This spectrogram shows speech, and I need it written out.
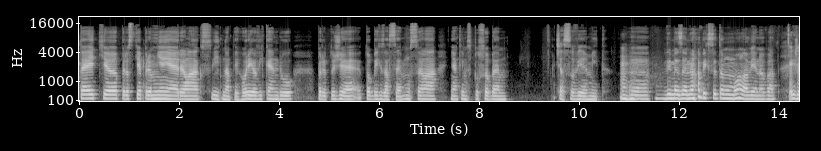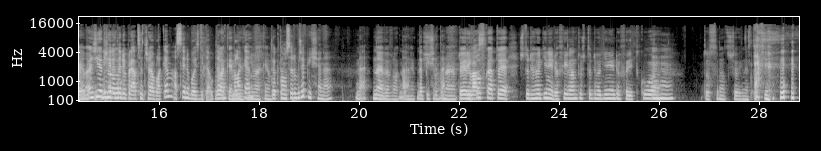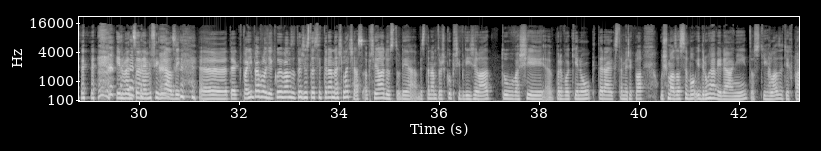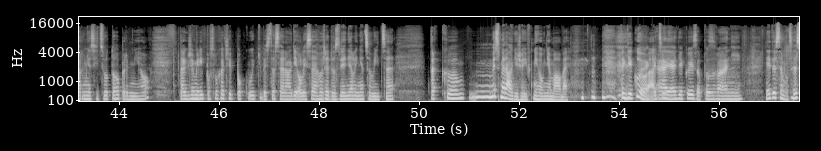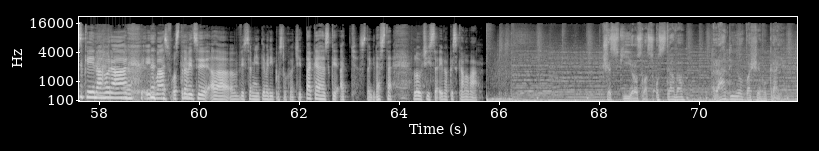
teď prostě pro mě je relax jít na ty hory o víkendu, protože to bych zase musela nějakým způsobem časově mít mm-hmm. vymezeno, abych se tomu mohla věnovat. Takže no, až jedno... jdete do práce třeba vlakem asi, nebo jezdíte autem? Vlakem, vlakem? vlakem. Tak tam se dobře píše, ne? Ne. Ne, ve vlaku ne, nepíšu. nepíšete. Ne, to je rychlovka, vás... to je 4 hodiny do Freelandu, 4 hodiny do Fritku a mm-hmm. To se moc člověk nestačí. Invence nepřichází. E, tak paní Pavlo, děkuji vám za to, že jste si teda našla čas a přijela do studia, abyste nám trošku přiblížila tu vaši eh, prvotinu, která, jak jste mi řekla, už má za sebou i druhé vydání, to stihla za těch pár měsíců od toho prvního. Takže, milí posluchači, pokud byste se rádi o Lisé hoře dozvěděli něco více, tak eh, my jsme rádi, že ji v knihovně máme. tak děkuji. Tak, ať se... A já děkuji za pozvání. Mějte se moc hezky na horách, i u vás v Ostravici a vy se mějte, milí posluchači, také hezky, ať jste kde jste. Loučí se Iva Piskalová. Český rozhlas Ostrava, rádio vašeho kraje.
